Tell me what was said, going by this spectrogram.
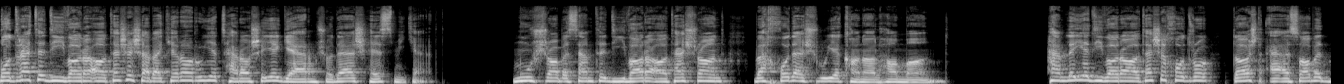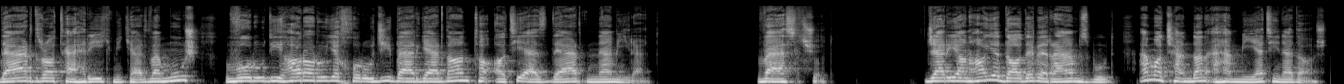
قدرت دیوار آتش شبکه را روی تراشه گرم شدهش حس می کرد. موش را به سمت دیوار آتش راند و خودش روی کانال ها ماند. حمله دیوار آتش خود رو داشت اعصاب درد را تحریک می کرد و موش ورودی ها را روی خروجی برگردان تا آتی از درد نمیرد. وصل شد. جریان های داده به رمز بود اما چندان اهمیتی نداشت.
